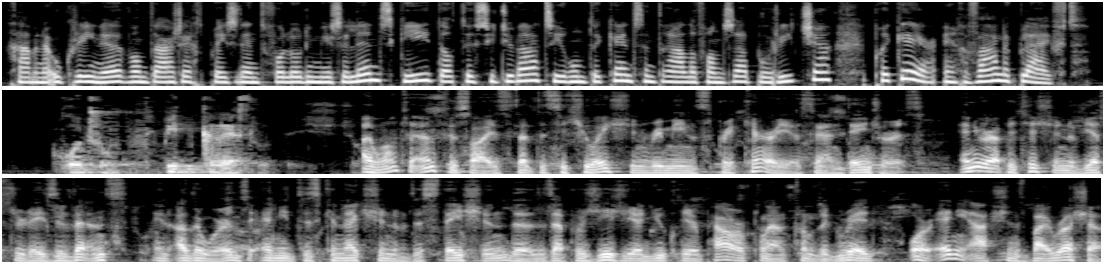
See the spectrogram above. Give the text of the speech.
Gaan we naar Oekraïne, want daar zegt president Volodymyr Zelensky dat de situatie rond de kerncentrale van Zaporizhia precair en gevaarlijk blijft. I want to emphasize that the situation remains precarious and dangerous. Any repetition of yesterday's events, in other words, any disconnection of the station, the Zaporizhia nuclear power plant from the grid, or any actions by Russia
